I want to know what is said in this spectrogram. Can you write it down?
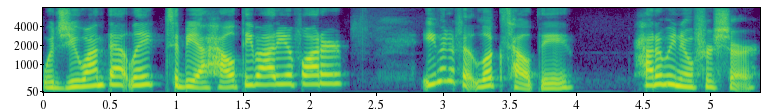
Would you want that lake to be a healthy body of water? Even if it looks healthy, how do we know for sure?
